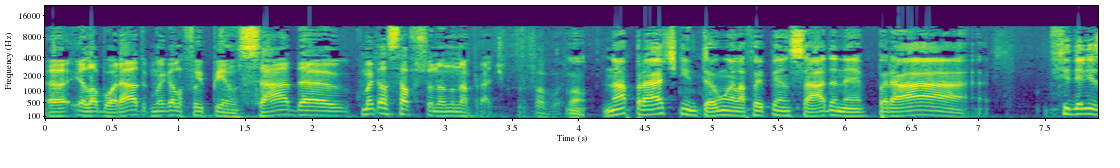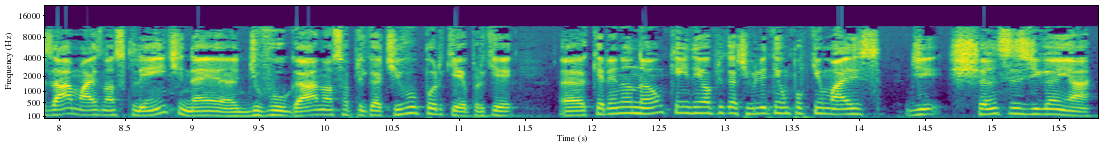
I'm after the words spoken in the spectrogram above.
uh, elaborada, como é que ela foi pensada, como é que ela está funcionando na prática, por favor? Bom, na prática, então, ela foi pensada né, para fidelizar mais nosso cliente, né, divulgar nosso aplicativo, por quê? Porque Uh, querendo ou não, quem tem o aplicativo ele tem um pouquinho mais de chances de ganhar,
